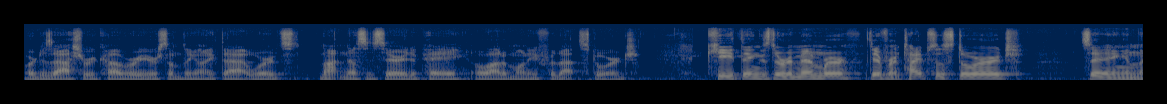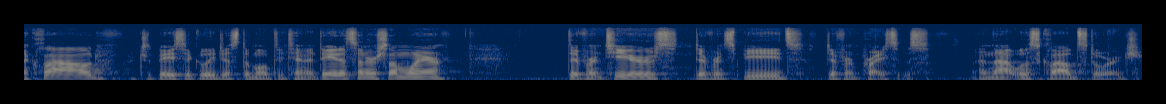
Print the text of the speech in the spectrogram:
or disaster recovery or something like that where it's not necessary to pay a lot of money for that storage. Key things to remember, different types of storage, sitting in the cloud, which is basically just a multi-tenant data center somewhere, different tiers, different speeds, different prices and that was cloud storage.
